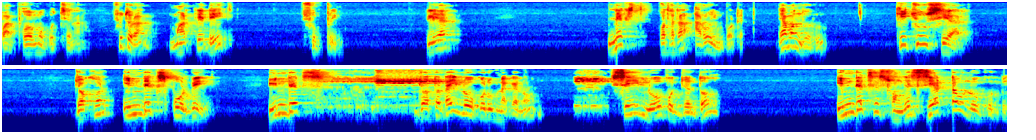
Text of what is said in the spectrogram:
পারফর্মও করছে না। সুতরাং market is supreme clear next কথাটা আরও ইম্পর্টেন্ট যেমন ধরুন, কিছু শেয়ার যখন ইন্ডেক্স পড়বে ইন্ডেক্স যতটাই লো করুক না কেন, সেই লো পর্যন্ত ইন্ডেক্সের সঙ্গে শেয়ারটাও লো করবে।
